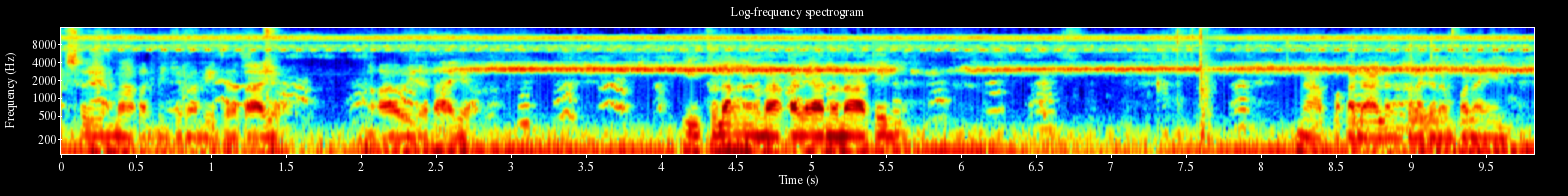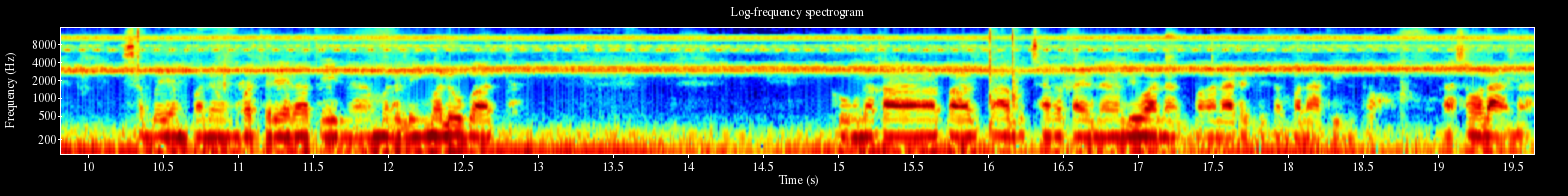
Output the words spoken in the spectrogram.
So yun mga kanbidyo nandito na tayo. Nakawi na tayo ito lang yung nakayano natin. Napakadalang talaga ng panahin sabayan pa ng baterya natin na madaling malubat. Kung nakapag-abot sana tayo ng liwanag baka nadagdagan pa natin to kaso wala na.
